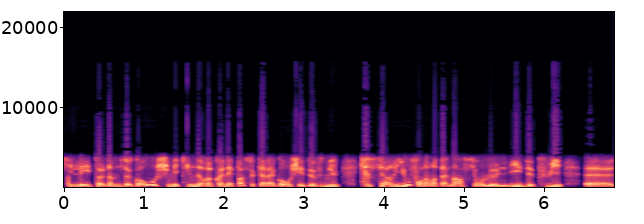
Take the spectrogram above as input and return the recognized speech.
qu'il est un homme de gauche, mais qu'il ne reconnaît pas ce qu'à la gauche est devenu. Christian Rioux, fondamentalement, si on le lit depuis, euh,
